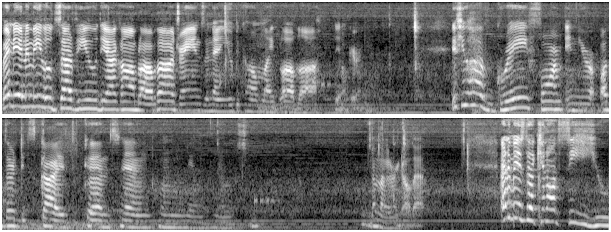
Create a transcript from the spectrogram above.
When the enemy looks out for you, the icon blah blah drains and then you become like blah blah. They don't care. If you have gray form in your other disguise, can hmm, hmm, hmm. I'm not gonna read all that. Enemies that cannot see you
